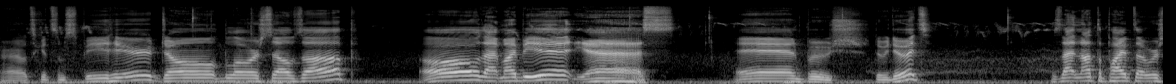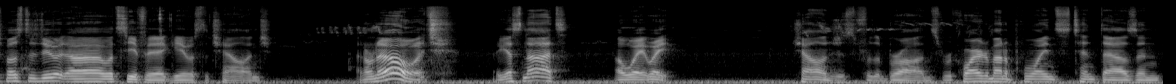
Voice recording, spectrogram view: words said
Alright, let's get some speed here. Don't blow ourselves up. Oh, that might be it. Yes. And boosh. Do we do it? Is that not the pipe that we're supposed to do it? Uh, let's see if it gave us the challenge. I don't know. I guess not. Oh, wait, wait. Challenges for the bronze. Required amount of points, 10,000.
